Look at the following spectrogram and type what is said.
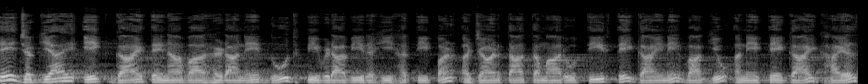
તે જગ્યાએ એક ગાય તેના વાહડાને દૂધ પીવડાવી રહી હતી પણ અજાણતા તમારું તીર તે ગાયને વાગ્યું અને તે ગાય ઘાયલ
